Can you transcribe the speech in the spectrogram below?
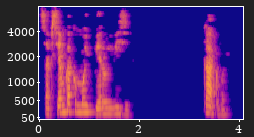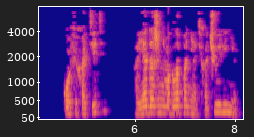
совсем как в мой первый визит. «Как вы? Кофе хотите?» А я даже не могла понять, хочу или нет.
